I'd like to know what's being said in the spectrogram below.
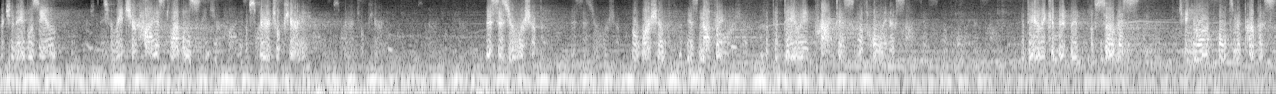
which enables you to reach your highest levels of spiritual purity. This is your worship. For worship is nothing the daily practice of holiness. The daily commitment of service to your ultimate purpose.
